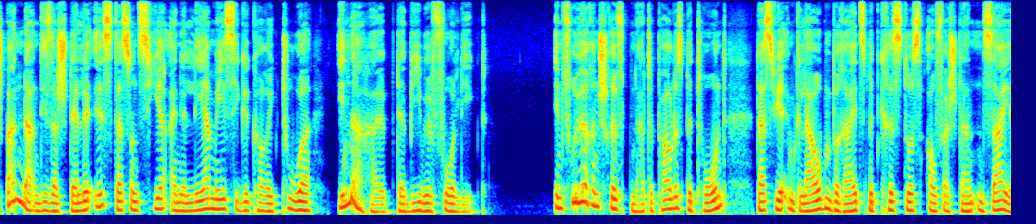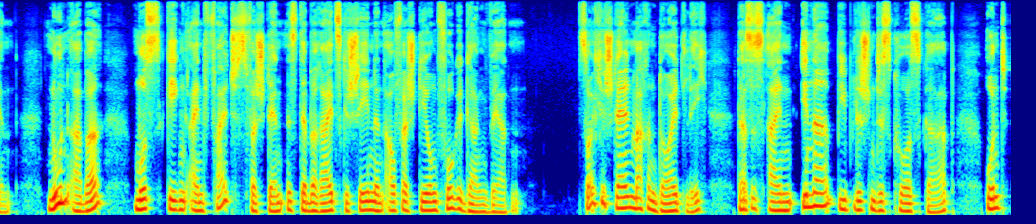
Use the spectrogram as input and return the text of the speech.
Spannende an dieser Stelle ist, dass uns hier eine lehrmäßige Korrektur innerhalb der Bibel vorliegt. In früheren Schriften hatte Paulus betont, dass wir im Glauben bereits mit Christus auferstanden seien. Nun aber muss gegen ein falsches Verständnis der bereits geschehenen Auferstehung vorgegangen werden. Solche Stellen machen deutlich, dass es einen innerbiblischen Diskurs gab und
